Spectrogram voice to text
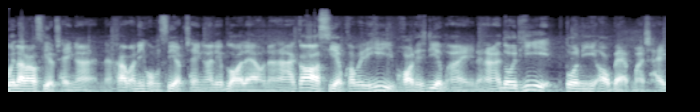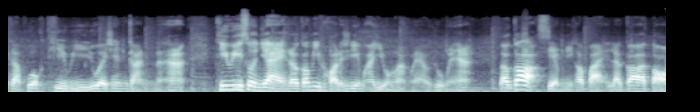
เวลาเราเสียบใช้งานนะครับ อันนี้ผมเสียบใช้งานเรียบร้อยแล้วนะฮะ ก็เสียบเข้าไปที่พอร์ต HDMI นะฮะ โดยที่ตัวนี้ออกแบบมาใช้กับพวกทีวีด้วยเช่นกันนะฮะ ทีวีส่วนใหญ่เราก็มีพอร์ต HDMI อยู่ข้างหลังแล้วถูกไหมฮะ แล้วก็เสียบนี้เข้าไป แล้วก็ต่อ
